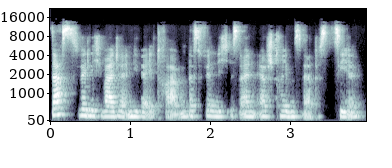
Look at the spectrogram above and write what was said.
das will ich weiter in die Welt tragen. Das finde ich ist ein erstrebenswertes Ziel.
